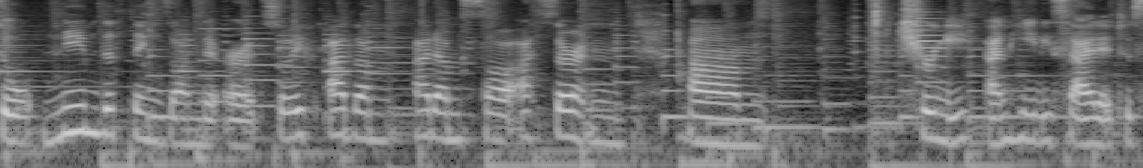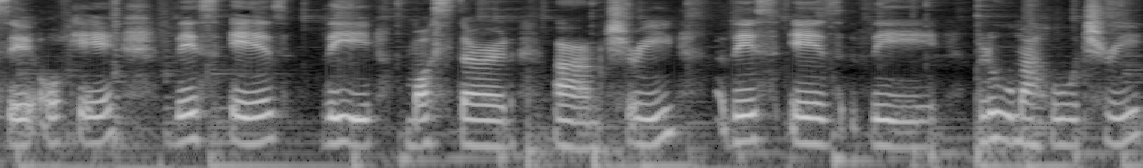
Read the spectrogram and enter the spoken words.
to name the things on the earth. So if Adam Adam saw a certain um tree and he decided to say, okay, this is the mustard um, tree, this is the blue mahoe tree.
